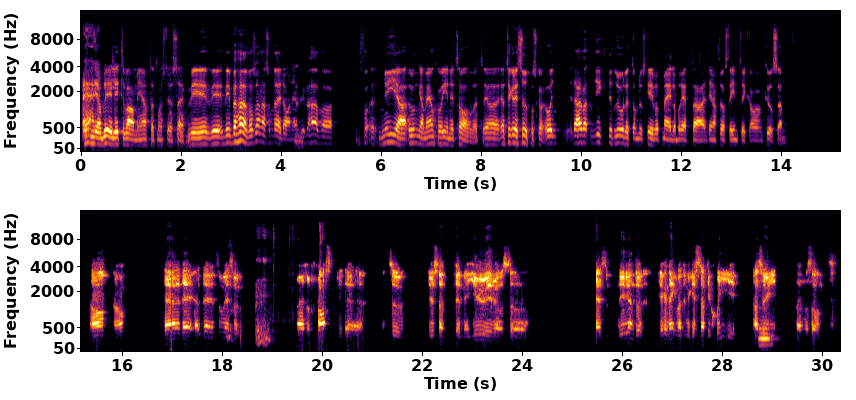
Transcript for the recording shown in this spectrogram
jag blir lite varm i hjärtat måste jag säga. Vi, vi, vi behöver sådana som dig Daniel. Vi behöver nya unga människor in i travet. Jag, jag tycker det är superskoj. Och det hade varit riktigt roligt om du skriver ett mejl och berättar dina första intryck av kursen. Ja, ja. Det, det, det som är så, jag är så fast vid det, alltså, just att det med djur och så. Det är ju ändå, jag kan tänka mig att det är mycket strategi, alltså Mm. i den och sånt.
